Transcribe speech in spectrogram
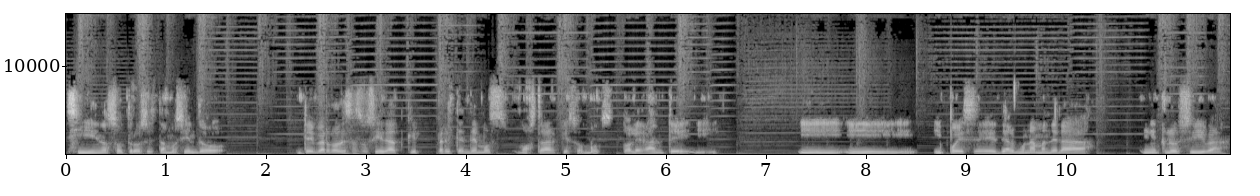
si nosotros estamos siendo de verdad esa sociedad que pretendemos mostrar que somos, tolerante y, y, y, pues eh, de alguna manera inclusiva.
